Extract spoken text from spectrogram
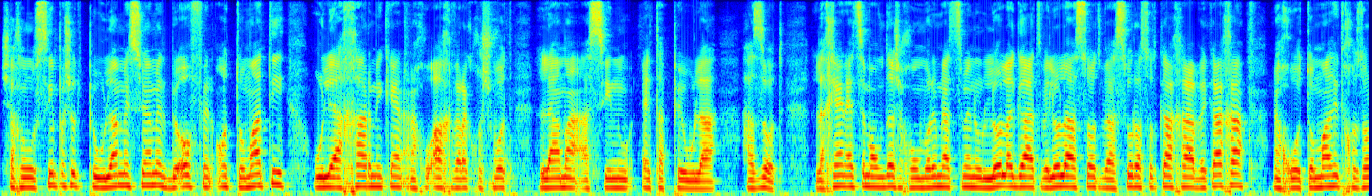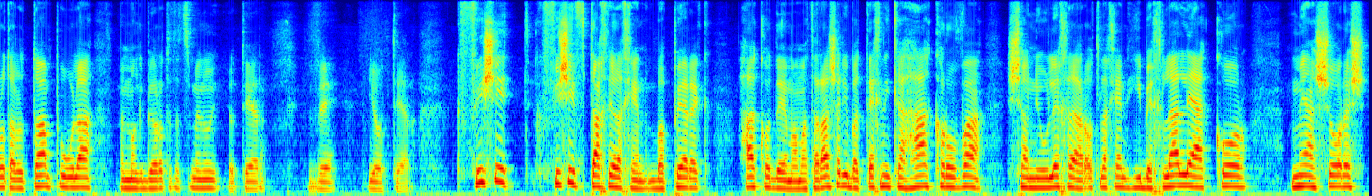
שאנחנו עושים פשוט פעולה מסוימת באופן אוטומטי, ולאחר מכן אנחנו אך ורק חושבות למה עשינו את הפעולה הזאת. לכן עצם העובדה שאנחנו אומרים לעצמנו לא לגעת ולא לעשות ואסור לעשות ככה וככה, אנחנו אוטומטית חוזרות על אותה פעולה ומגבירות את עצמנו יותר ויותר. כפי, ש... כפי שהבטחתי לכם בפרק, הקודם, המטרה שלי בטכניקה הקרובה שאני הולך להראות לכם היא בכלל לעקור מהשורש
